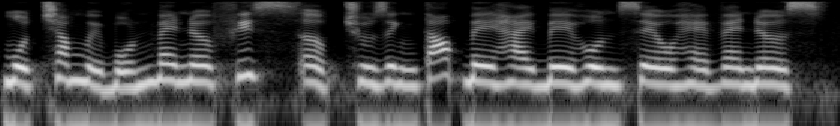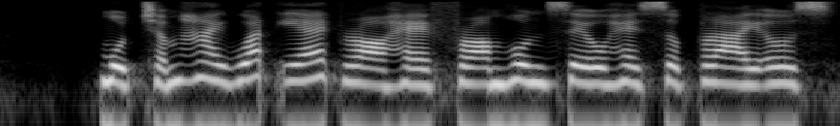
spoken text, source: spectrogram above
114 Benefits of choosing top B2B wholesale hair vendors. 1.2 What is raw hair from wholesale hair suppliers?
